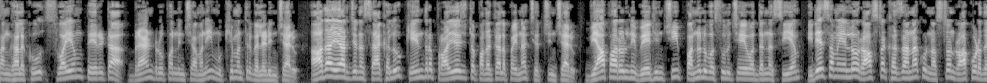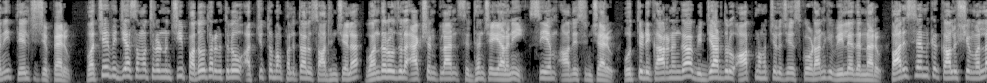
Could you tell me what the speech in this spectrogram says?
సంఘాలకు స్వయం పేరిట బ్రాండ్ రూపొందించామని ముఖ్యమంత్రి వెల్లడించారు. ఆదాయార్జన శాఖలు కేంద్ర ప్రాయోజిత పథకాలపైన చర్చించారు. వ్యాపారుల్ని వేధించి పన్నులు వసూలు చేయవద్దన్న సీఎం ఇదే సమయంలో రాష్ట్ర ఖజానాకు నష్టం రాకూడదని తేల్చి చెప్పారు. వచ్చే విద్యా సంవత్సరం నుంచి పదో తరగతిలో అత్యుత్తమ ఫలితాలు సాధించేలా వంద రోజుల యాక్షన్ ప్లాన్ సిద్ధం చేయాలని సీఎం ఆదేశించారు. ఒత్తిడి కారణంగా విద్యార్థులు ఆత్మహత్యలు చేసుకోవడానికి వీల్లేదన్నారు. పారిశ్రామిక కాలుష్యం వల్ల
